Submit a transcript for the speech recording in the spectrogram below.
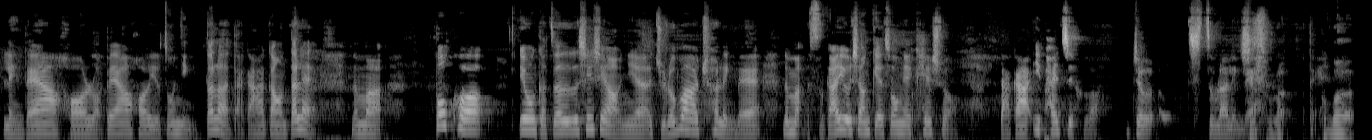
领队也好，老板也好，有种认得了，大家也讲得来。那么包括因为搿只是新兴行业，俱乐部也缺领队，那么自家又想减少眼开销，大家一拍即合，就去做了领队。去做了。对咁么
